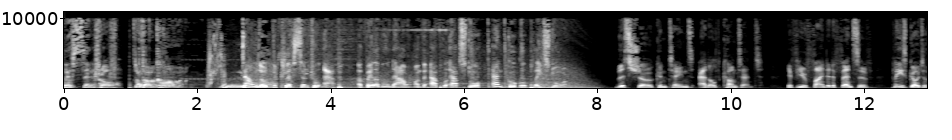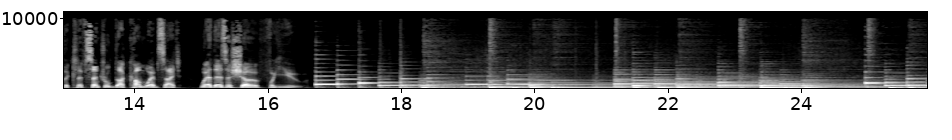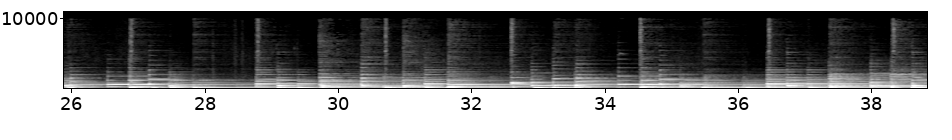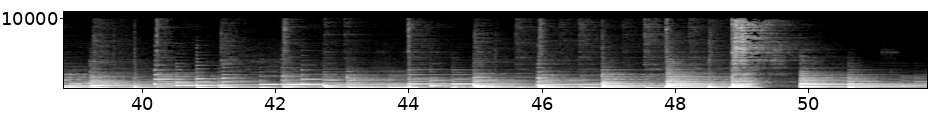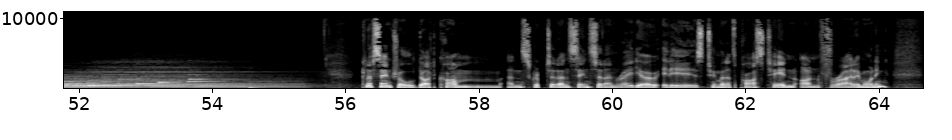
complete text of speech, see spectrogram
CliffCentral.com. Download the Cliff Central app, available now on the Apple App Store and Google Play Store. This show contains adult content. If you find it offensive, please go to the cliffcentral.com website where there's a show for you. cliffcentral.com unscripted uncensored and radio it is two minutes past ten on friday morning.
